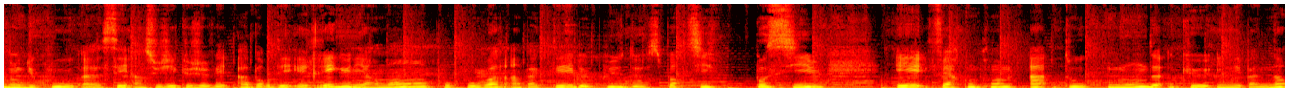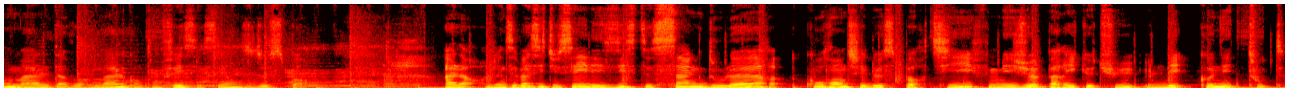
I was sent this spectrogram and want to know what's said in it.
Donc du coup, euh, c'est un sujet que je vais aborder régulièrement pour pouvoir impacter le plus de sportifs possible et faire comprendre à tout le monde qu'il n'est pas normal d'avoir mal quand on fait ses séances de sport. Alors, je ne sais pas si tu sais, il existe 5 douleurs courantes chez le sportif, mais je parie que tu les connais toutes.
